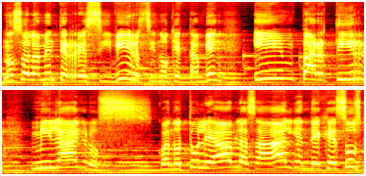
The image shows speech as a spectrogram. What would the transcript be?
No solamente recibir, sino que también impartir milagros. Cuando tú le hablas a alguien de Jesús,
